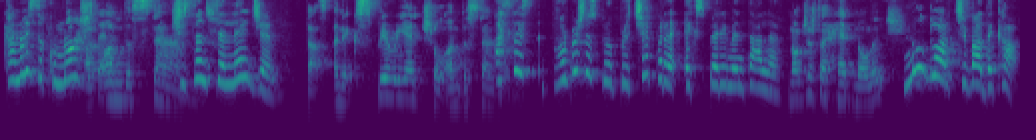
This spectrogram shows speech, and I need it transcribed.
Ca noi să and cunoaștem understand. și să înțelegem. That's an experiential understanding. Asta este, vorbește despre o pricepere experimentală. Not just a head knowledge, Nu doar ceva de cap.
